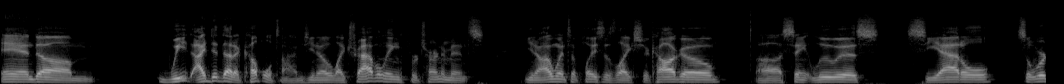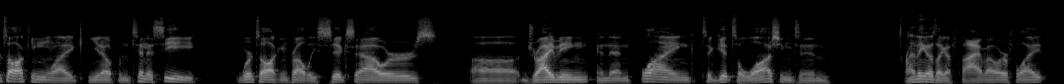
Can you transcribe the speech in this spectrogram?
And um, we I did that a couple times. You know, like traveling for tournaments. You know, I went to places like Chicago, uh, St. Louis, Seattle. So we're talking like, you know, from Tennessee, we're talking probably six hours uh, driving and then flying to get to Washington. I think it was like a five hour flight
